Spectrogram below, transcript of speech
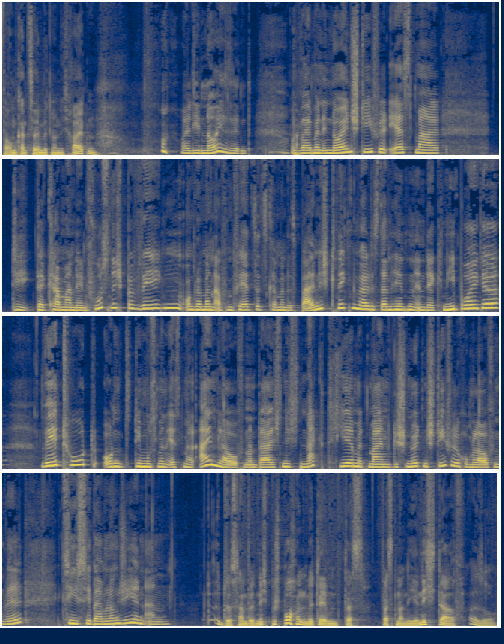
Warum kannst du damit noch nicht reiten? weil die neu sind. Und weil man in neuen Stiefeln erstmal die, da kann man den Fuß nicht bewegen und wenn man auf dem Pferd sitzt, kann man das Bein nicht knicken, weil das dann hinten in der Kniebeuge wehtut und die muss man erstmal einlaufen. Und da ich nicht nackt hier mit meinen geschnürten Stiefeln rumlaufen will, ziehe ich sie beim Longieren an. Das haben wir nicht besprochen mit dem, das, was man hier nicht darf. Also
